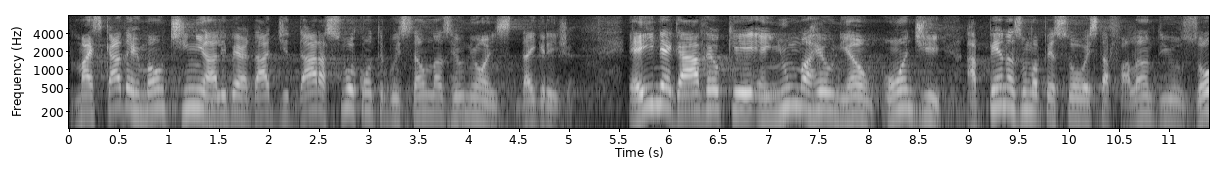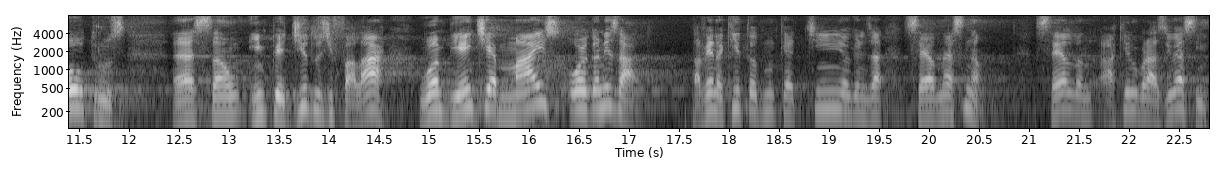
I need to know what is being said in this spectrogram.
Mas cada irmão tinha a liberdade de dar a sua contribuição nas reuniões da igreja. É inegável que em uma reunião onde apenas uma pessoa está falando e os outros é, são impedidos de falar, o ambiente é mais organizado. Está vendo aqui todo mundo quietinho, organizado? Célula não é assim, não. Célula aqui no Brasil é assim:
